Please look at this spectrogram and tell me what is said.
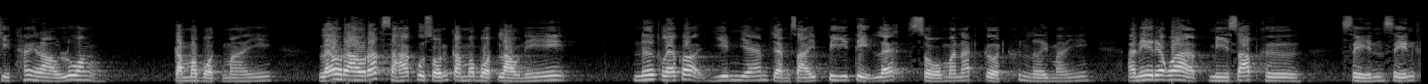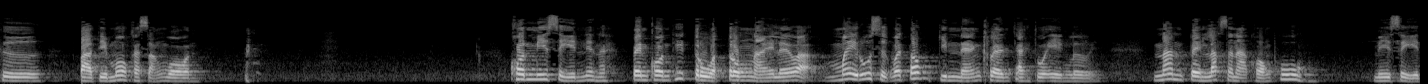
จิตให้เราล่วงกรรมบทไหม แล้วเรารักษากุศลกรรมบทเหล่านี้ นึกแล้วก็ยิ้มแย้มแจ่มใสปีติและโสมนัสเกิดขึ้นเลยไหม อันนี้เรียกว่ามีทรัพย์คือ ศีลศีลคือ ปาติโมขสังวร คนมีศีลเนี่ยนะเป็นคนที่ตรวจตรงไหนแล้วอะไม่รู้สึกว่าต้องกินแหนงแคลงใจตัวเองเลย นั่นเป็นลักษณะของผู้มีศีล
